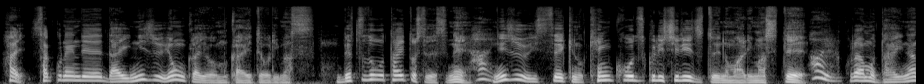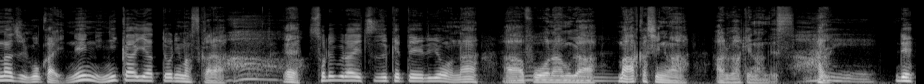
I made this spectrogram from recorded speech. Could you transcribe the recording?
はい。昨年で第24回を迎えております。別動隊としてですね、はい、21世紀の健康づくりシリーズというのもありまして、はい、これはもう第75回年に2回やっておりますからえそれぐらい続けているようなあフォーラムが、まあ、明石にはあるわけなんです。はい、はい、で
